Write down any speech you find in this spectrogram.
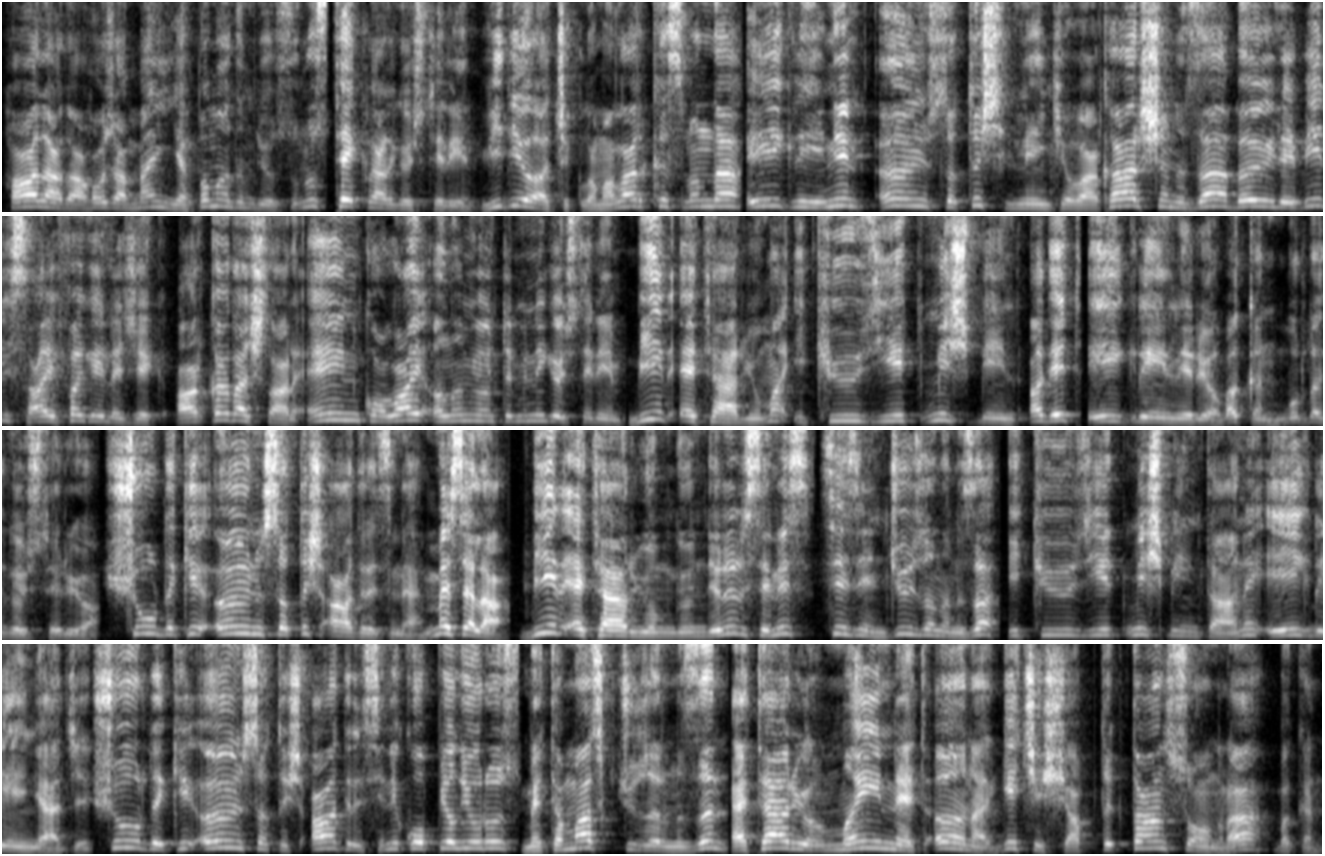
Hala da hocam ben yapamadım diyorsunuz. Tekrar göstereyim. Video açıklamalar kısmında A-Grey'nin ön satış linki var. Karşınıza böyle bir sayfa gelecek. Arkadaşlar en kolay alım yöntemini göstereyim. Bir Ethereum'a 270 bin adet A-Grey veriyor. Bakın burada gösteriyor. Şuradaki ön satış adresine mesela bir Ethereum gönderirseniz sizin cüzdanınıza 270 bin tane A-Grey gelecek. Şuradaki ön satış adresini kopyalıyoruz. Metamask cüzdanımızın Ethereum mainnet ağına geçiş yaptıktan sonra bakın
